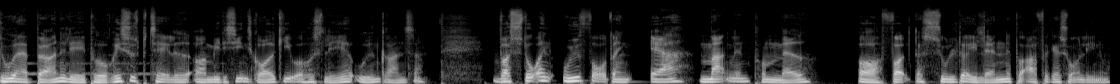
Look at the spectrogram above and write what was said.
Du er børnelæge på Rigshospitalet og medicinsk rådgiver hos Læger Uden Grænser. Hvor stor en udfordring er manglen på mad og folk, der sulter i landene på Afrikas horn lige nu?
